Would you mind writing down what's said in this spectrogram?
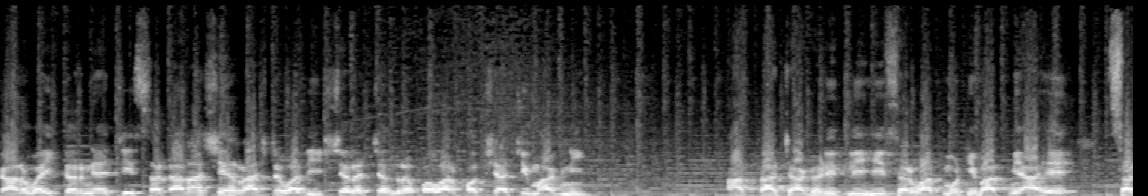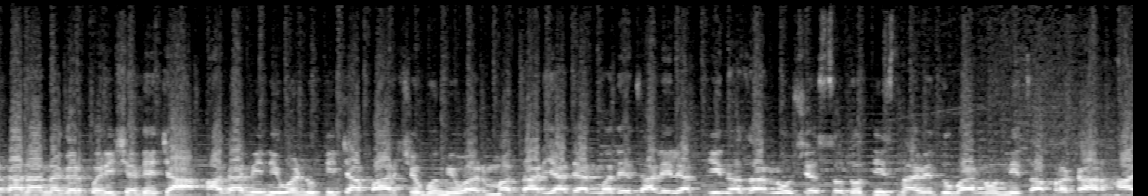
कारवाई करण्याची सटाणा शहर राष्ट्रवादी शरदचंद्र पवार पक्षाची मागणी. आताच्या घडीतली ही सर्वात मोठी बातमी आहे सटाणा नगर परिषदेच्या आगामी निवडणुकीच्या पार्श्वभूमीवर मतदार याद्यांमध्ये झालेल्या तीन हजार नऊशे सदोतीस नावे दुबार नोंदणीचा प्रकार हा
